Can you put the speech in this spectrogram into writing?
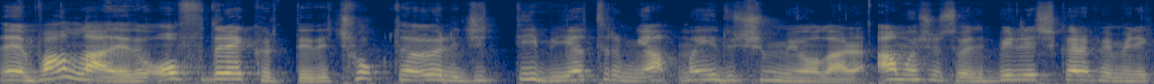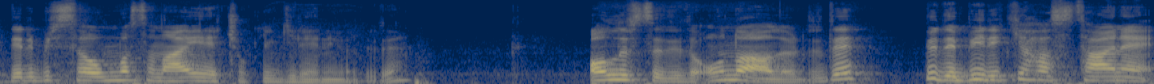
e, vallahi dedi off the record dedi çok da öyle ciddi bir yatırım yapmayı düşünmüyorlar. Ama şu söyledi Birleşik Arap Emirlikleri bir savunma sanayiyle çok ilgileniyor dedi. Alırsa dedi onu alır dedi. Bir de bir iki hastane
